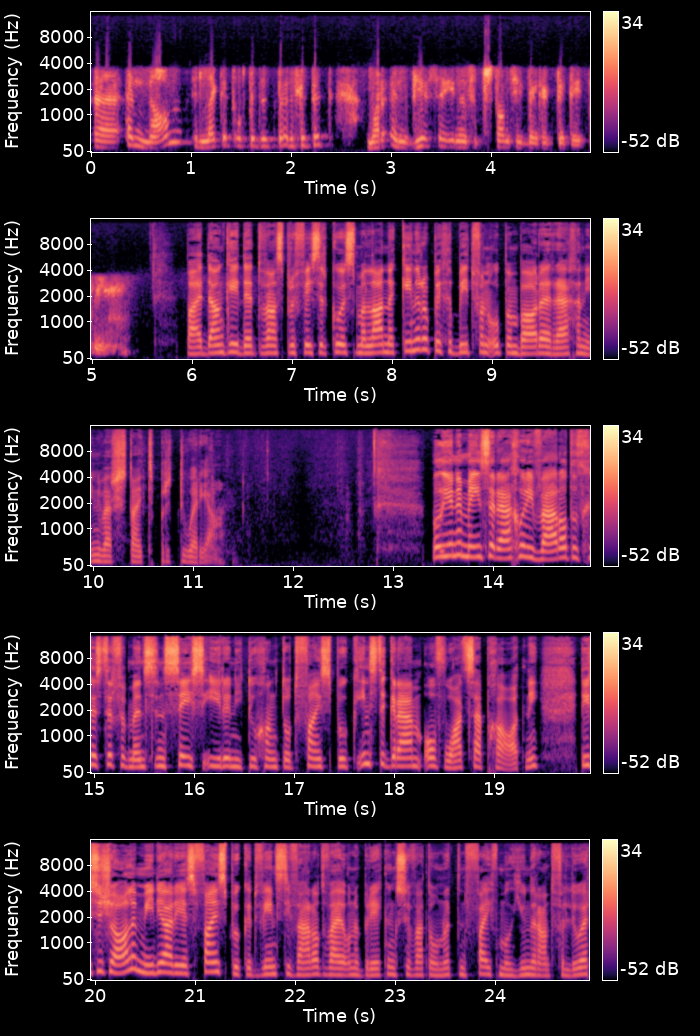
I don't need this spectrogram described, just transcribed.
uh, in naam lyk dit of dit dit beïnvloed het, maar in wese en in substansie dink ek dit het nie. Baie dankie, dit was professor Koos Malan, 'n kenner op die gebied van openbare reg aan Universiteit Pretoria. Miljoene mense reg oor die wêreld het gister vir minstens 6 ure nie toegang tot Facebook, Instagram of WhatsApp gehad nie. Die sosiale media reus Facebook het weens die wêreldwye onderbreking sowat 105 miljoen rand verloor.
